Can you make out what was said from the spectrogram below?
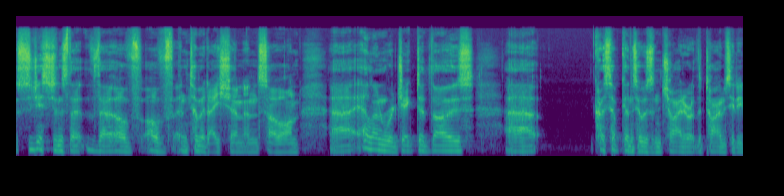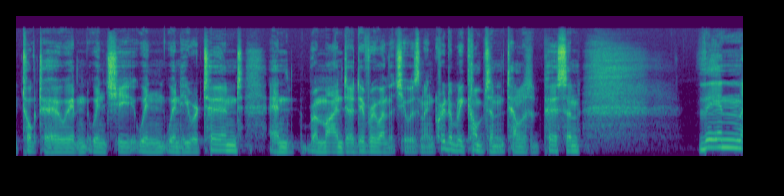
suggestions that, that, of of intimidation and so on. Allan rejected those. Chris Hipkins, who was in China at the time, said he'd talked to her when, when she when when he returned and reminded everyone that she was an incredibly competent and talented person. Then,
